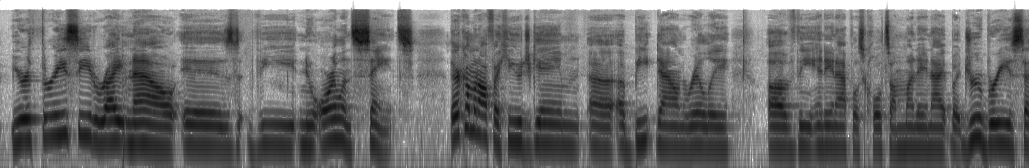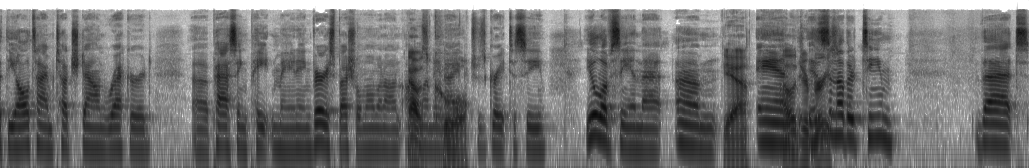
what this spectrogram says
Your three seed right now is the New Orleans Saints. They're coming off a huge game, uh, a beatdown really of the Indianapolis Colts on Monday night. But Drew Brees set the all-time touchdown record, uh, passing Peyton Manning. Very special moment on, on Monday cool. night, which was great to see. You'll love seeing that. Um, Yeah. And Drew it's another team that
